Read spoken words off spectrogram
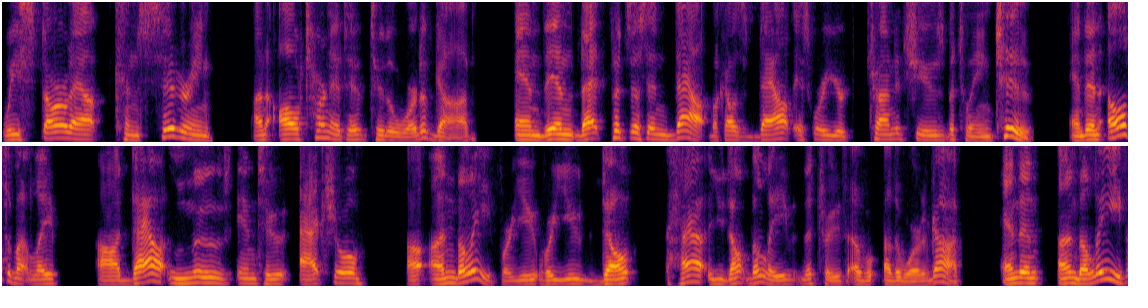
we start out considering an alternative to the word of God. And then that puts us in doubt because doubt is where you're trying to choose between two. And then ultimately, uh, doubt moves into actual uh, unbelief, where you where you don't have you don't believe the truth of, of the Word of God. And then unbelief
